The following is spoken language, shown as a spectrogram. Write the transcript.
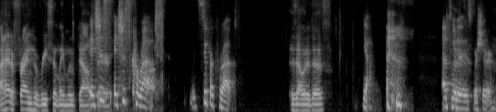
I, had a friend who recently moved out it's there. just it's just corrupt. It's super corrupt. Is that what it is? Yeah. That's what it is for sure.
